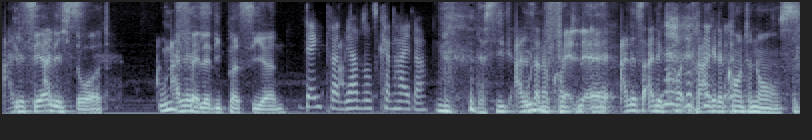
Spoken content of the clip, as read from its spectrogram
Alles, Gefährlich alles, dort. Unfälle, alles- die passieren. Denk dran, wir haben sonst keinen Heiler. Das liegt alles an der Kon äh, alles eine Kon Frage der Kontenance.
